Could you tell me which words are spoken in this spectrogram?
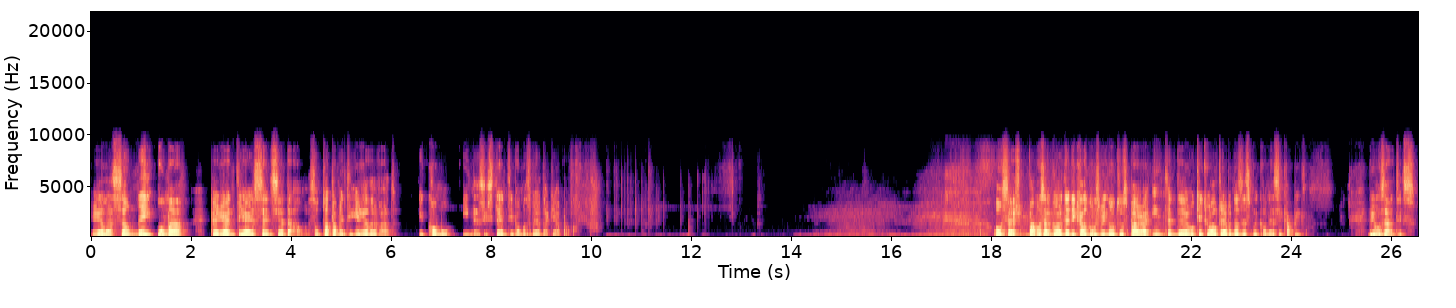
relação nenhuma perante a essência da alma. São totalmente irrelevantes e como inexistente, vamos ver daqui a pouco. Ou seja, vamos agora dedicar alguns minutos para entender o que, que o Alter nos explicou nesse capítulo. Vimos antes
